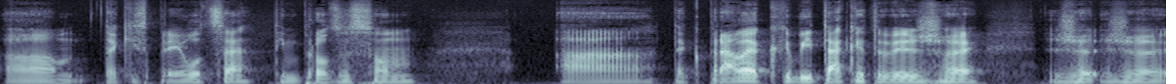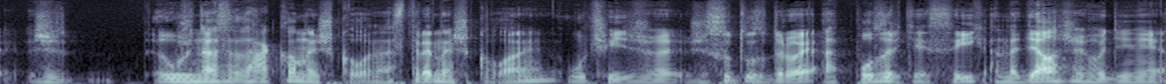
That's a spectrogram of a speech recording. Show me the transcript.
um, taký sprievodca tým procesom. A tak práve ako keby takéto vieš, že, že, že, že už na základnej škole, na strednej škole učiť, že, že sú tu zdroje a pozrite si ich a na ďalšej hodine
